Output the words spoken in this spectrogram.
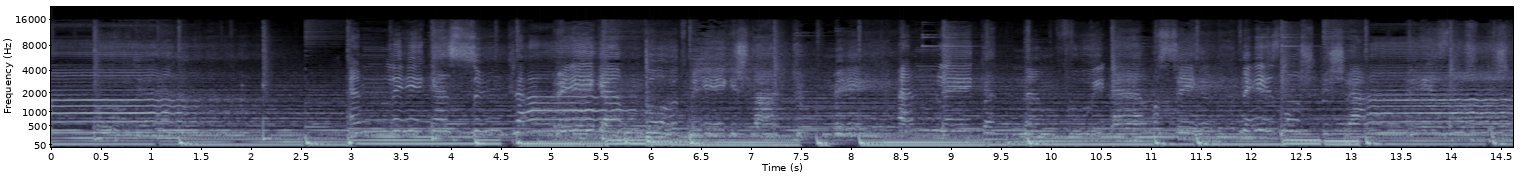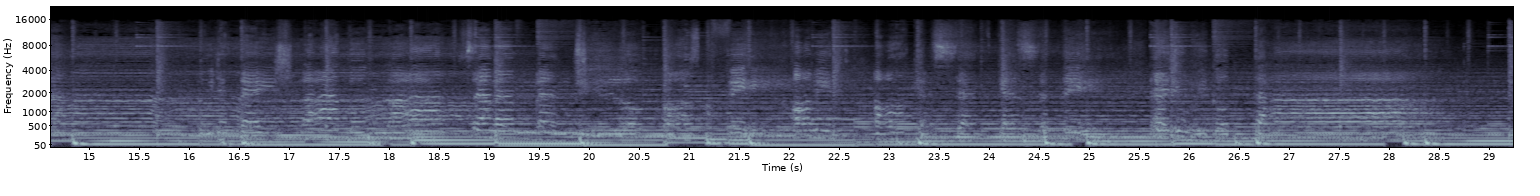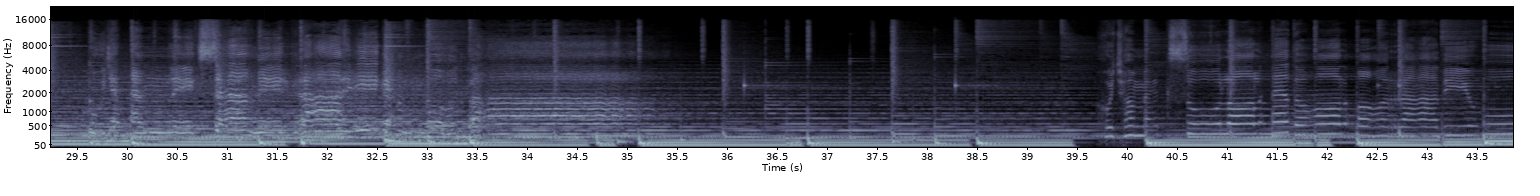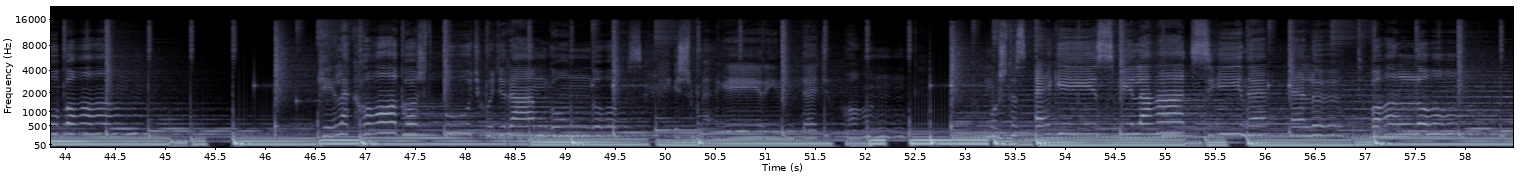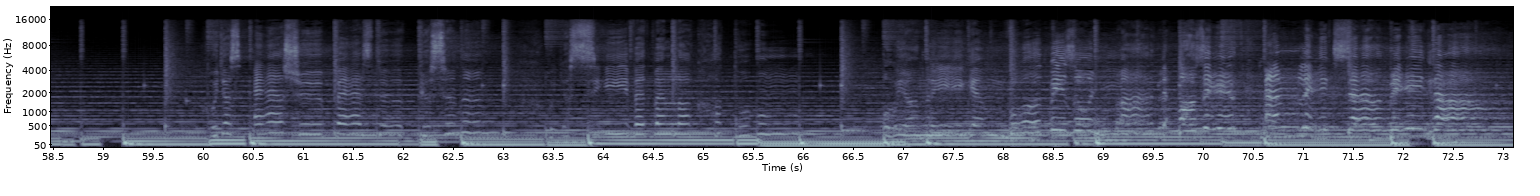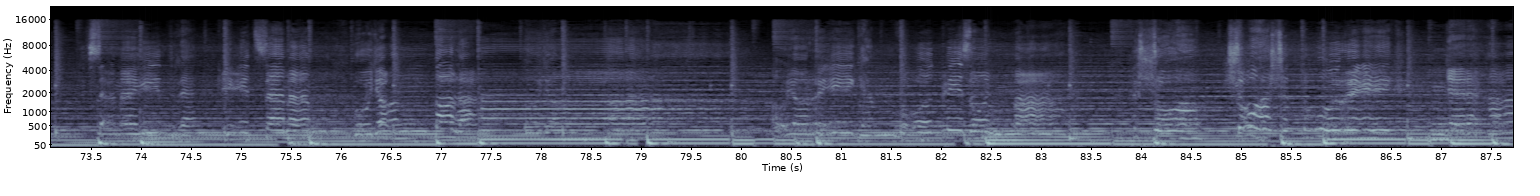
rám gondolsz És megérint egy hang. Most az egész világ színe előtt vallom Hogy az első perctől köszönöm Hogy a szívedben lakhatom. Olyan régen volt bizony már, de azért emlékszel még rá. Szemeidre két szemem hogyan talál Olyan régen volt bizony már, de soha, soha se túl rég. Gyere hát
